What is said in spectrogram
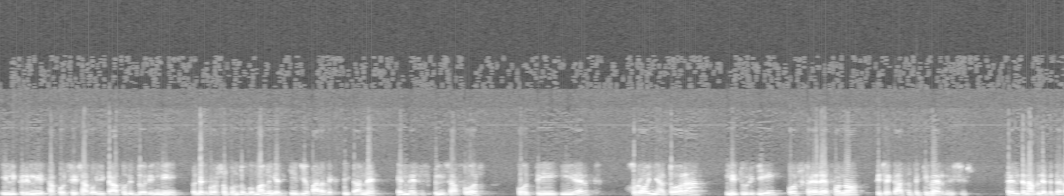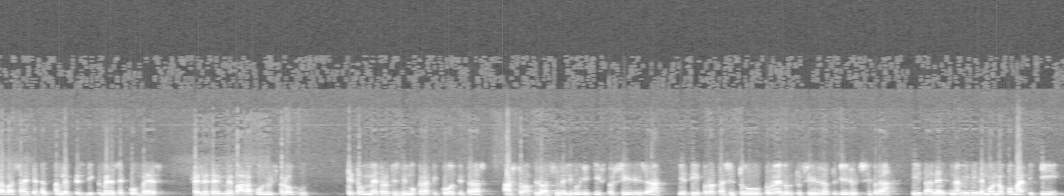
ειλικρινή, θα πω σε εισαγωγικά, από την τωρινή των εκπροσώπων των κομμάτων, γιατί και οι δύο παραδεχτήκανε εμέσως πριν σαφώς ότι η ΕΡΤ χρόνια τώρα λειτουργεί ως φερέφωνο της εκάστοτε κυβέρνησης. Θέλετε να βλέπετε ραβασάκια, θέλετε να βλέπετε συγκεκριμένες εκπομπές, θέλετε με πάρα πολλούς τρόπους. Και το μέτρο της δημοκρατικότητας, ας το απλώσουν λίγο και εκεί στο ΣΥΡΙΖΑ, γιατί η πρόταση του Προέδρου του ΣΥΡΙΖΑ, του κ. Τσίπρα, ήταν να μην είναι μονοκομματική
